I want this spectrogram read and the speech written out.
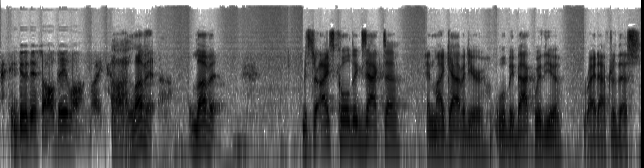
I could do this all day long, Mike. Oh, love it. Love it. Mr. Ice Cold Exacta, and Mike Abadir will be back with you right after this.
